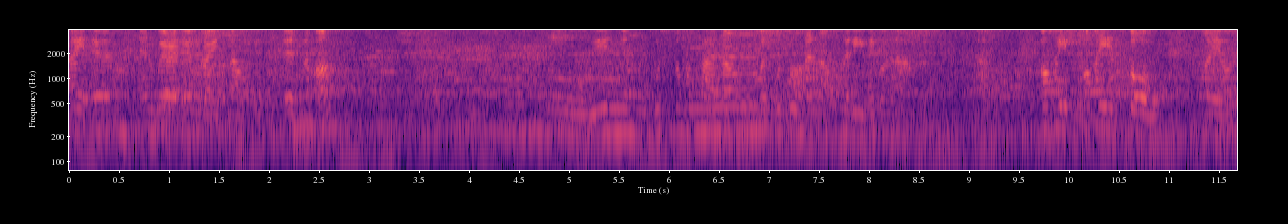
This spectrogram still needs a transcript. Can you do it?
I am and where I am right now is enough. So, yun yung gusto ko sanang matutunan ng sarili ko na okay, okay to ngayon.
